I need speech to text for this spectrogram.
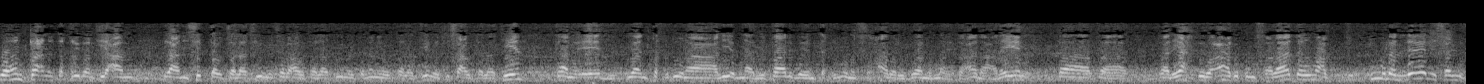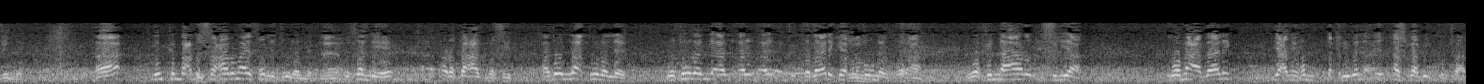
وهم كانوا تقريبا في عام يعني 36 و37 و38 و39 و39 كانوا إيه ينتقدون علي بن أبي طالب وينتقدون الصحابة رضوان الله تعالى عليهم. ف... ف... فليحضر احدكم صلاته مع طول الليل يصلي في الليل. ها؟ يمكن بعض الصحابة ما يصلي طول الليل. أيوه. يصلي إيه؟ ركعات بسيطة. هذول لا طول الليل. وطول كذلك يقرؤون القرآن. وفي النهار صيام. ومع ذلك يعني هم تقريبا أشبه بالكفار.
